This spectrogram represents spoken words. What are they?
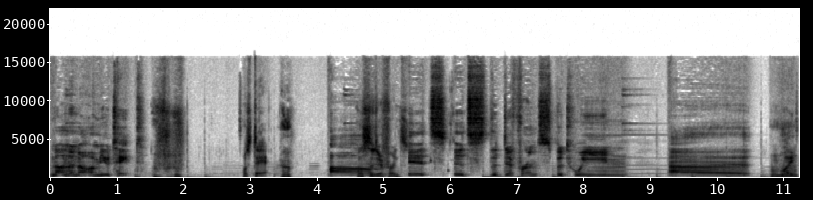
No, no, no, a mutate. What's that? Um, What's the difference? It's it's the difference between uh Mm-hmm. like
